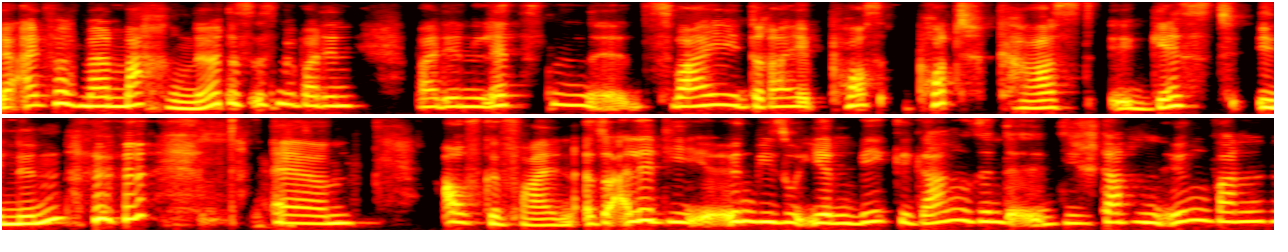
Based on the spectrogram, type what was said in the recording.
Ja, Ja. einfach mal machen, ne? Das ist mir bei den, bei den letzten äh, zwei, drei Podcast-GästInnen ähm, aufgefallen. Also alle, die irgendwie so ihren Weg gegangen sind, äh, die standen irgendwann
